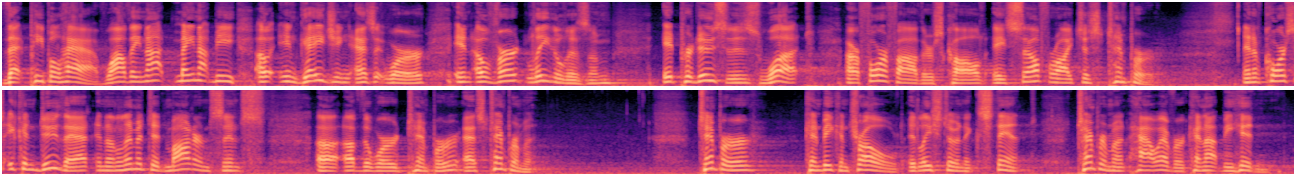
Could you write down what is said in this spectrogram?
that people have. While they not, may not be uh, engaging, as it were, in overt legalism, it produces what our forefathers called a self righteous temper. And of course, it can do that in a limited modern sense uh, of the word temper as temperament. Temper can be controlled, at least to an extent. Temperament, however, cannot be hidden.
